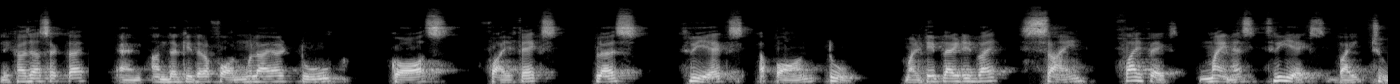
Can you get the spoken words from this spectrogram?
लिखा जा सकता है। एंड अंदर की तरफ़ फॉर्मूला आया two cos five x plus three x upon two multiplied by sine five x minus three x by two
